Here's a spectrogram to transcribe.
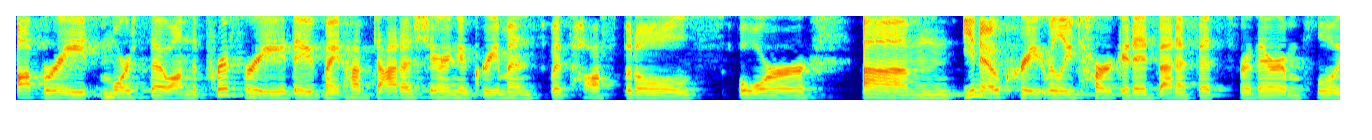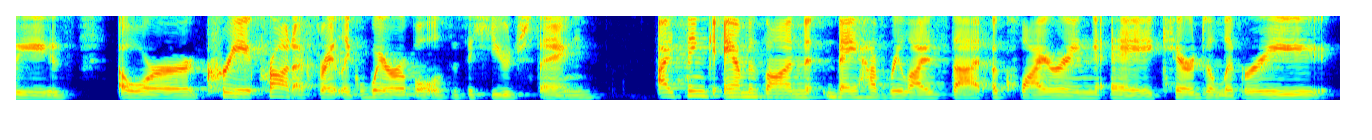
operate more so on the periphery. They might have data sharing agreements with hospitals or, um, you know, create really targeted benefits for their employees or create products, right? Like wearables is a huge thing. I think Amazon may have realized that acquiring a care delivery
